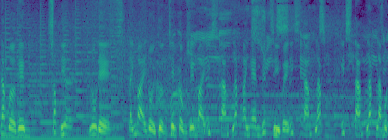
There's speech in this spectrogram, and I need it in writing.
number game, sóc đĩa, lô đề. Đánh bài đổi thưởng trên cổng game bài x8 club, anh em biết gì về x8 club? X8 club là một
